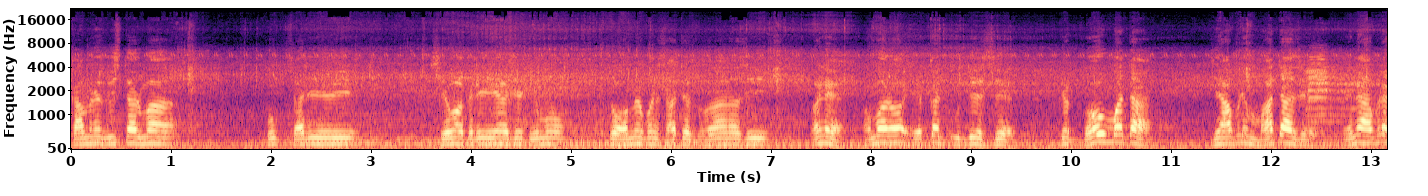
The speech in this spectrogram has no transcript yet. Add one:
કામરેજ વિસ્તારમાં ખૂબ સારી એવી સેવા કરી રહ્યા છે ટીમો. તો અમે પણ સાથે જોડાણા છીએ. અને અમારો એક જ ઉદ્દેશ છે કે ગૌ માતા જે આપણી માતા છે એને આપણે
